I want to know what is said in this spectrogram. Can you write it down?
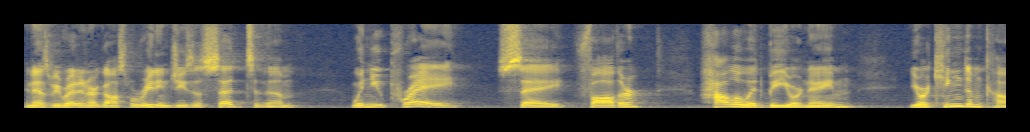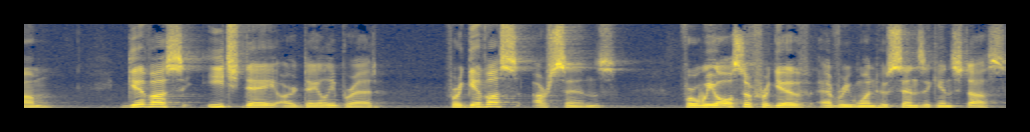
And as we read in our gospel reading, Jesus said to them, When you pray, say, Father, hallowed be your name, your kingdom come, give us each day our daily bread, forgive us our sins, for we also forgive everyone who sins against us,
